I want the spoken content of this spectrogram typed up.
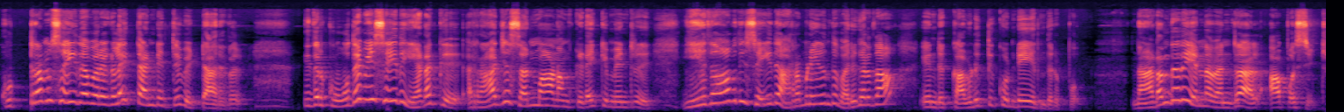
குற்றம் செய்தவர்களை தண்டித்து விட்டார்கள். இதற்கு உதவி செய்து எனக்கு ராஜ சன்மானம் கிடைக்கும் என்று ஏதாவது செய்து அரண்மனையிலிருந்து வருகிறதா என்று கவனித்து கொண்டே இருந்திருப்போம். நடந்தது என்னவென்றால் ஆப்போசிட்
